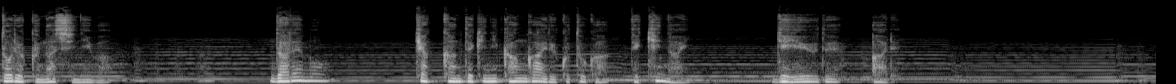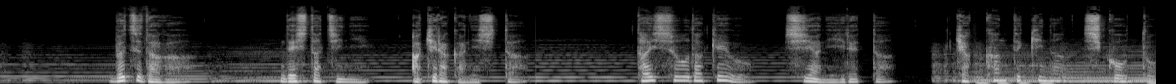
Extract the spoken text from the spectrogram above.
努力なしには誰も客観的に考えることができない理由である。仏陀が弟子たちに明らかにした対象だけを視野に入れた客観的な思考と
